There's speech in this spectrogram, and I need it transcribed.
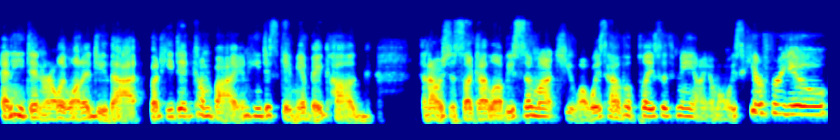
And he didn't really want to do that, but he did come by and he just gave me a big hug. And I was just like, I love you so much. You always have a place with me. I am always here for you.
